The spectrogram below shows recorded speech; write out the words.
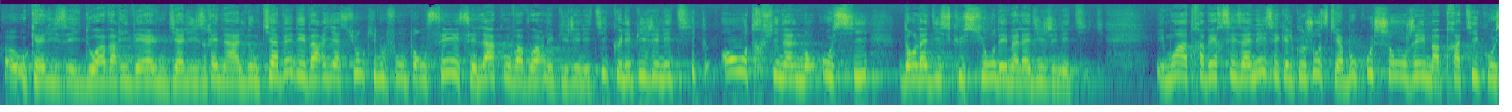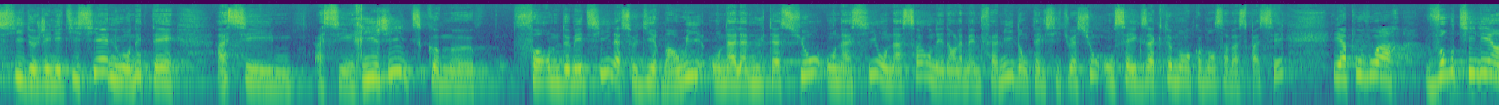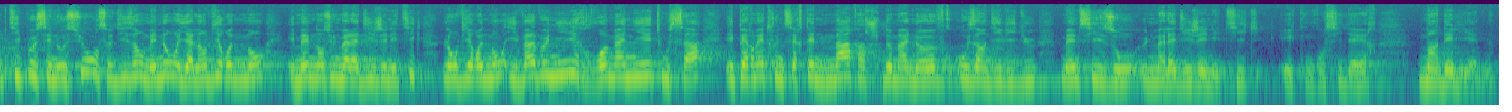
auxquels ils doivent arriver à une dialyse rénale. Donc il y avait des variations qui nous font penser, et c'est là qu'on va voir l'épigénétique, que l'épigénétique entre finalement aussi dans la discussion des maladies génétiques. Et moi, à travers ces années, c'est quelque chose qui a beaucoup changé ma pratique aussi de généticienne, où on était assez, assez rigide comme euh, forme de médecine à se dire, ben oui, on a la mutation, on a ci, on a ça, on est dans la même famille, dans telle situation, on sait exactement comment ça va se passer, et à pouvoir ventiler un petit peu ces notions en se disant, mais non, il y a l'environnement, et même dans une maladie génétique, l'environnement, il va venir remanier tout ça et permettre une certaine marge de manœuvre aux individus, même s'ils ont une maladie génétique et qu'on considère mendélienne.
